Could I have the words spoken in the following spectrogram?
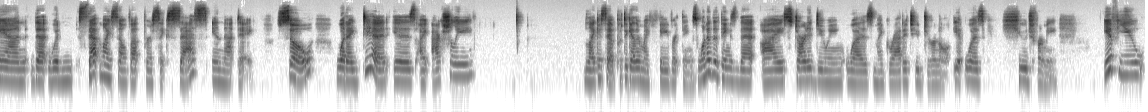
and that would set myself up for success in that day. So, what I did is I actually, like I said, put together my favorite things. One of the things that I started doing was my gratitude journal. It was huge for me. If you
